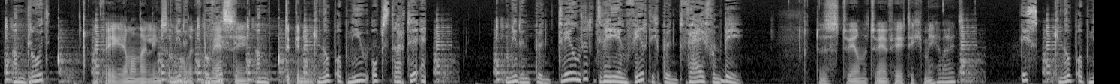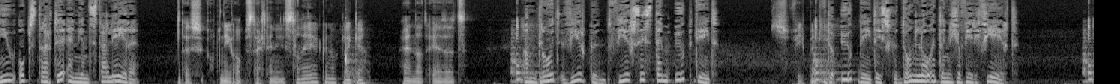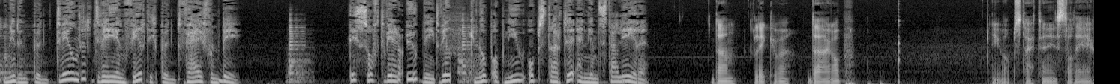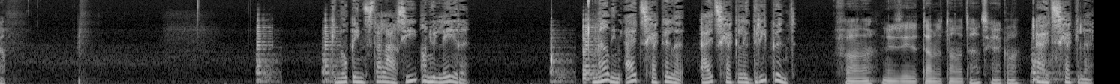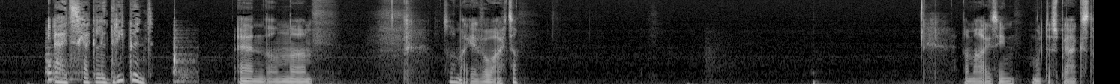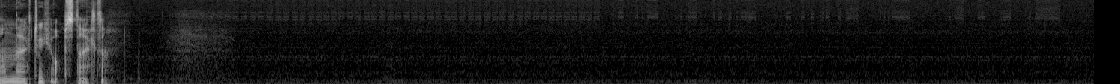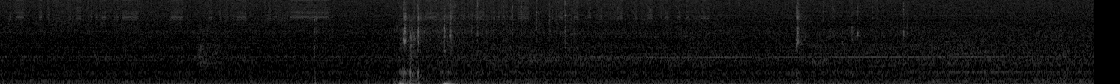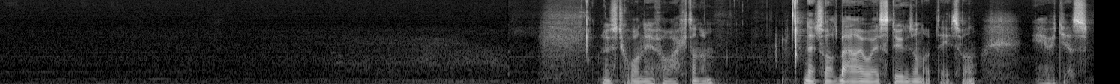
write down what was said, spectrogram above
Android We vegen helemaal naar links om alle informatie te kunnen knop opnieuw opstarten en middenpunt 242.5 MB. Dus 242 megabyte. Dis knop opnieuw opstarten en installeren. Dus opnieuw opstarten en installeren kunnen we klikken. En dat is het. Android 4.4 System Update. Dus 4.4. De update is gedownload en geverifieerd. Middenpunt 242.5 MB. This software update wil knop opnieuw opstarten en installeren. Dan klikken we daarop. Opnieuw opstarten en installeren. Knop installatie annuleren. Melding uitschakelen. Uitschakelen 3 punt. Voilà, nu zie je de tablet aan het uitschakelen. Uitschakelen. Uitschakelen 3 punt. En dan. ehm zullen we maar even wachten. Normaal gezien moet de spraakstandaard terug opstarten. Nu is het gewoon even wachten. Hè. Net zoals bij iOS sturen zo'n updates wel. Eventjes.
